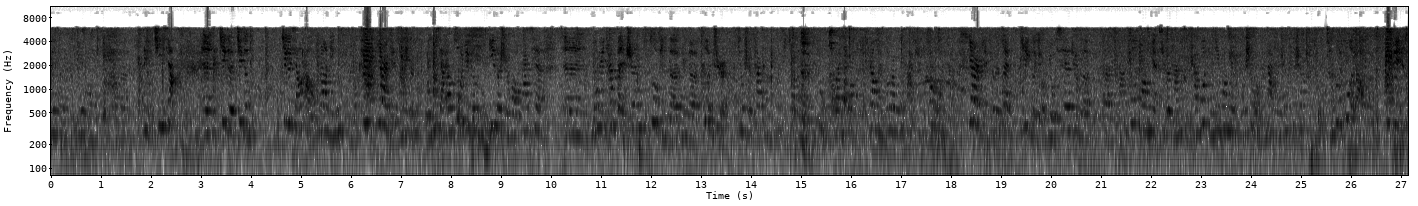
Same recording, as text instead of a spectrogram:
那种那种呃那种倾向。呃，这个这个这个想法，我不知道您怎么看。第二点就是，我们想要做这个努力的时候，发现，嗯，由于它本身作品的那个特质，就是它可能会比较的严肃和端庄，让很多人无法去靠近它。第二点就是在这个有有些这个呃传播方面，这个传传播途径方面，不。是我们大学生自身能够做到的。所以说，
